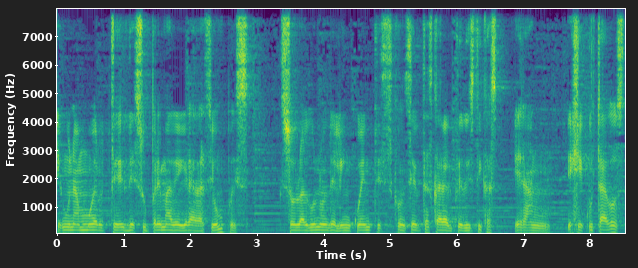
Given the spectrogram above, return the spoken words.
en una muerte de suprema degradación, pues solo algunos delincuentes con ciertas características eran ejecutados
